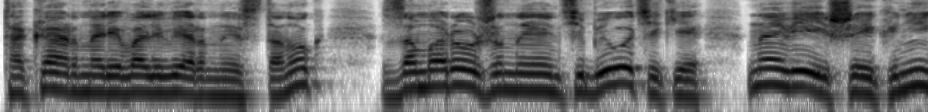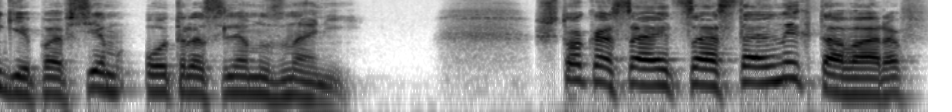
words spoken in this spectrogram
токарно-револьверный станок, замороженные антибиотики, новейшие книги по всем отраслям знаний. «Что касается остальных товаров»,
